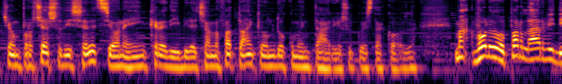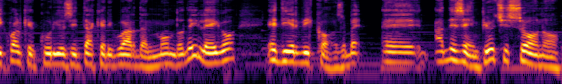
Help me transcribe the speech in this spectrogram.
c'è un processo di selezione incredibile, ci hanno fatto anche un documentario su questa cosa. Ma volevo parlarvi di qualche curiosità che riguarda il mondo dei Lego e dirvi cose. Beh, eh, ad esempio ci sono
